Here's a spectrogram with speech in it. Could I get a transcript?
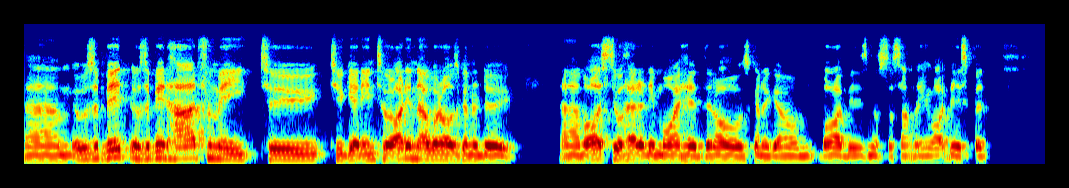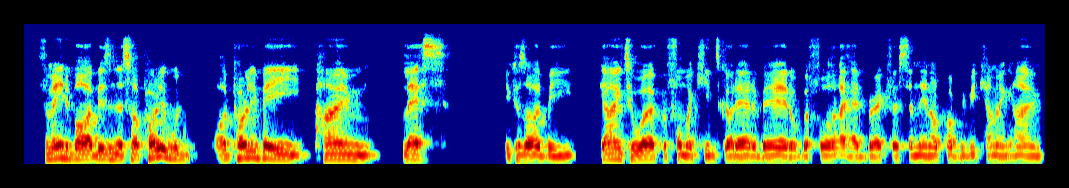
Um, it was a bit it was a bit hard for me to to get into it. I didn't know what I was going to do. Um, I still had it in my head that I was going to go and buy a business or something like this. But for me to buy a business, I probably would. I'd probably be home less because I'd be going to work before my kids got out of bed or before they had breakfast, and then I'd probably be coming home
